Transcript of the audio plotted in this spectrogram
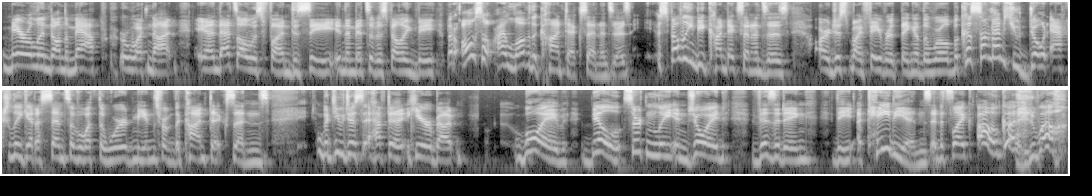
Maryland on the map or whatnot. And that's always fun to see in the midst of a spelling bee. But also, I love the context sentences. Spelling bee context sentences are just my favorite thing in the world because sometimes you don't actually get a sense of what the word means from the context sentence, but you just have to hear about boy, Bill certainly enjoyed visiting the Acadians. And it's like, oh, good. Well,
